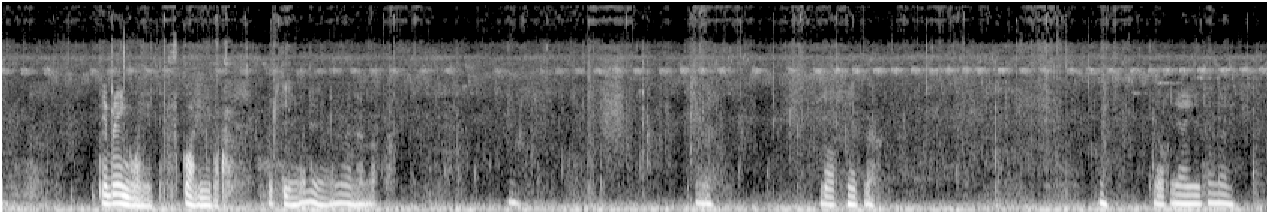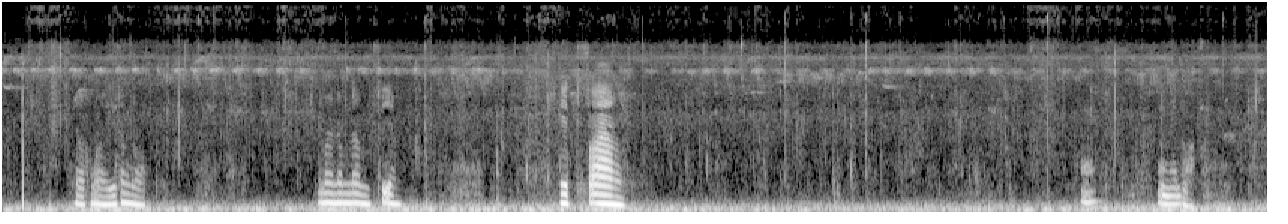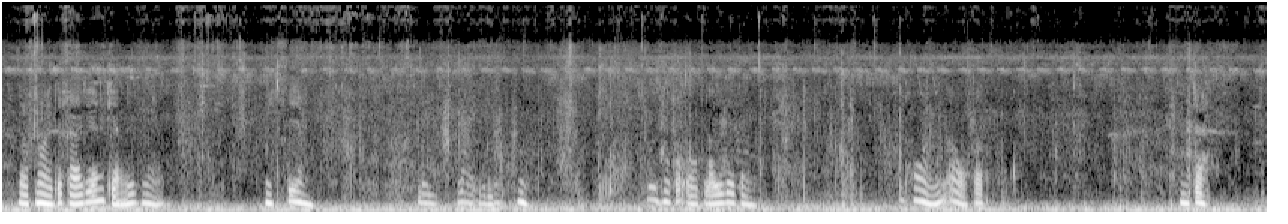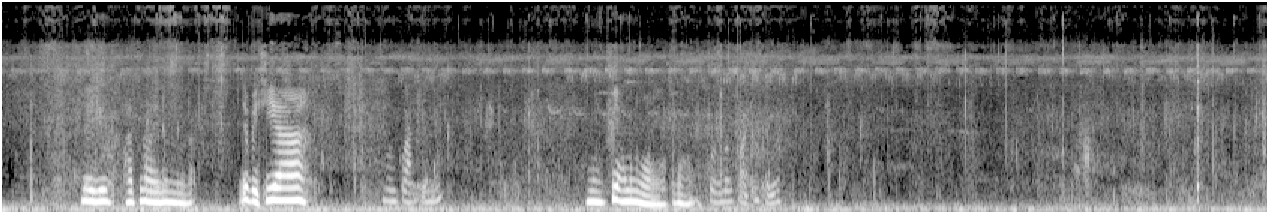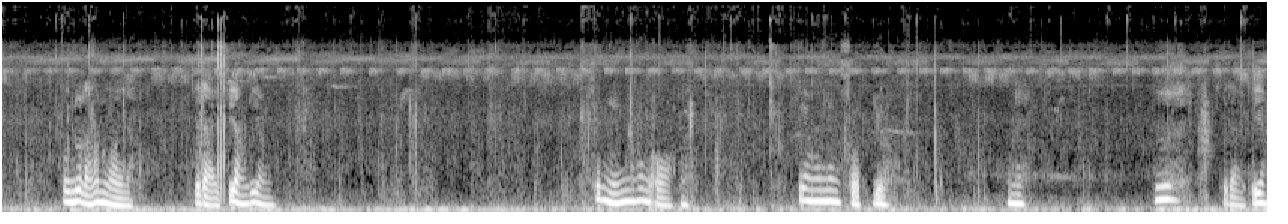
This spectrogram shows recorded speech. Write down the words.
เทเบรงงวยก่อนนี่บ่ไปติงก็เนี่ยมันเป็นนั่นแหละอืมนี่ดอกเห็ดนะอืมดอกใหญ่อยู่ทั้งในดอกหน่อยอยู่ทั้งนอก มาน้ำน้ำเสียงเห็ดฟางนี่ไงดอกดอกหน่อยแต่ขาแข็งแข็งนิดหน่อยเห็ดเฟี้ยงเบิ่งไล่อื่นด้วยนี่เขาก็ออกไล่ด้วยกันห่อนมันออกครับนี่จ้ะ เนี่ยอยู่พัดหน่อยหนึงนี่ละเดี๋ยวไปเคลียร์เบิ่งก่อนอื่นด้วยมึงเฟี้ยงมันหง่อยอะพี่น้องฝุ่นเบิ่งก่อนอื่นด้วยมึงดูหลังมันหง่อยนะจะได้เฟี้ยงเฟี้ยงช่วงนี้มันออกนะเฟี้ยงมันยังสดอยู่นี่ เฮ้ยจะได้เฟี้ยง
